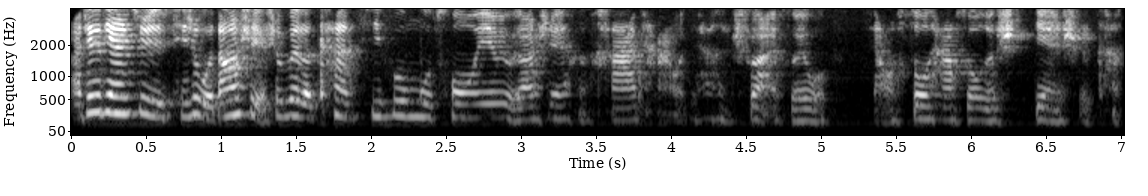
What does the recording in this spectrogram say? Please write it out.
啊，这个电视剧其实我当时也是为了看妻夫木聪，因为有段时间很哈他，我觉得他很帅，所以我想要搜他所有的电视看。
